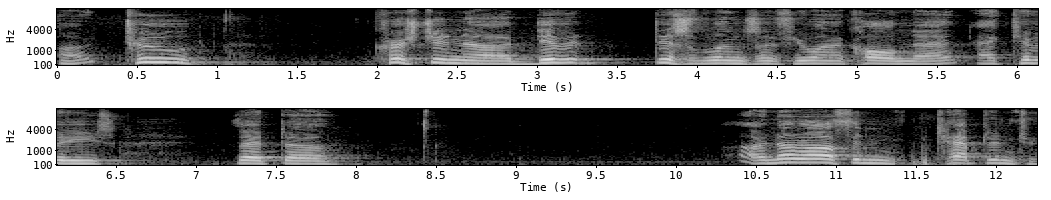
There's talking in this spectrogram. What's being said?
uh, two Christian uh, div- disciplines, if you want to call them that, activities that uh, are not often tapped into.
